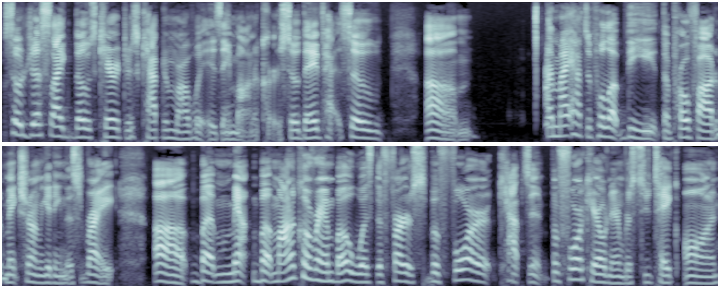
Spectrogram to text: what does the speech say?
so just like those characters, Captain Marvel is a moniker. So they've had so um, I might have to pull up the the profile to make sure I'm getting this right. Uh, but Ma- but Monica Rambeau was the first before Captain before Carol Danvers to take on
